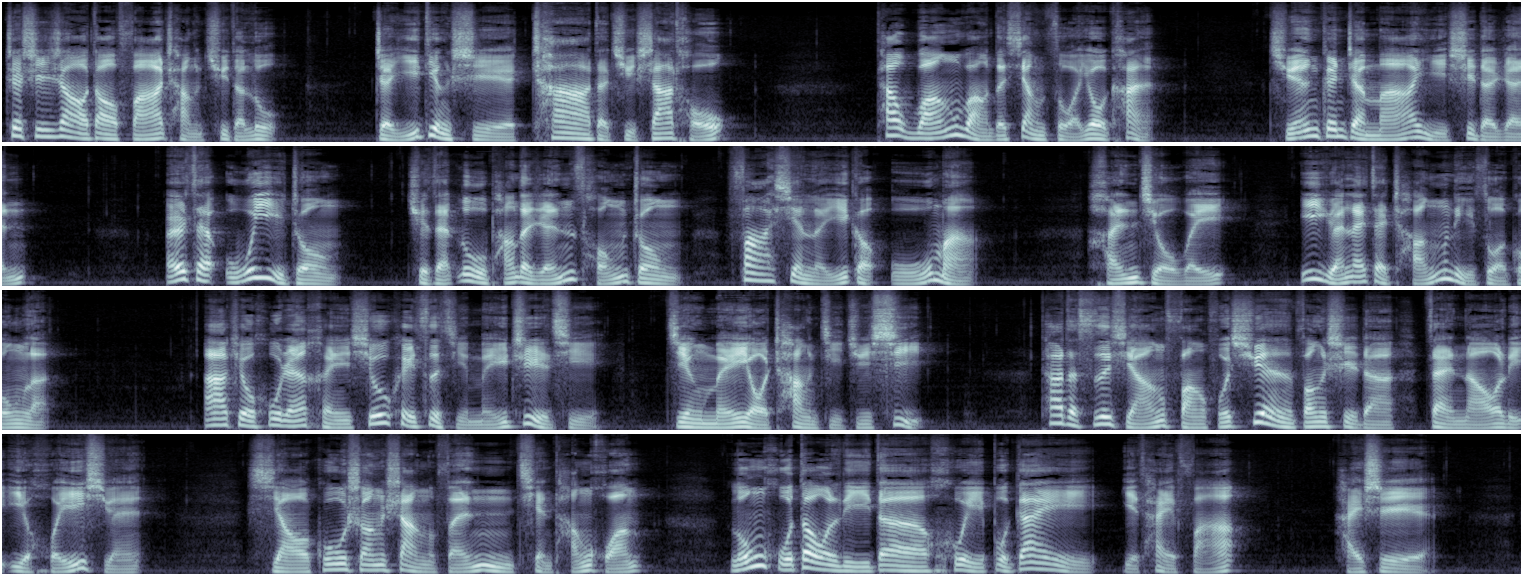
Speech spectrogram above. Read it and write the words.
这是绕到法场去的路，这一定是插的去杀头。他往往的向左右看，全跟着蚂蚁似的人，而在无意中。却在路旁的人丛中发现了一个吴妈，很久违，一原来在城里做工了。阿 Q 忽然很羞愧自己没志气，竟没有唱几句戏。他的思想仿佛旋风似的在脑里一回旋：小孤孀上坟欠堂皇，龙虎斗里的悔不该也太乏。还是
